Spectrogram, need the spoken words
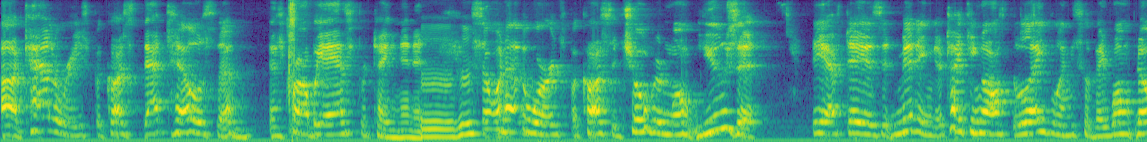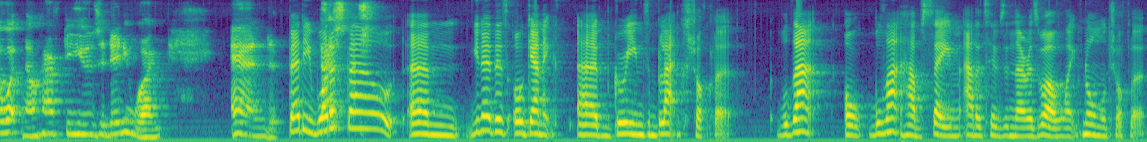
uh, calories because that tells them there's probably aspartame in it. Mm-hmm. So, in other words, because the children won't use it, the FDA is admitting they're taking off the labeling so they won't know it and they'll have to use it anyway. And Betty, what about um, you know, there's organic um, greens and blacks chocolate. Will that or will that have same additives in there as well, like normal chocolate?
